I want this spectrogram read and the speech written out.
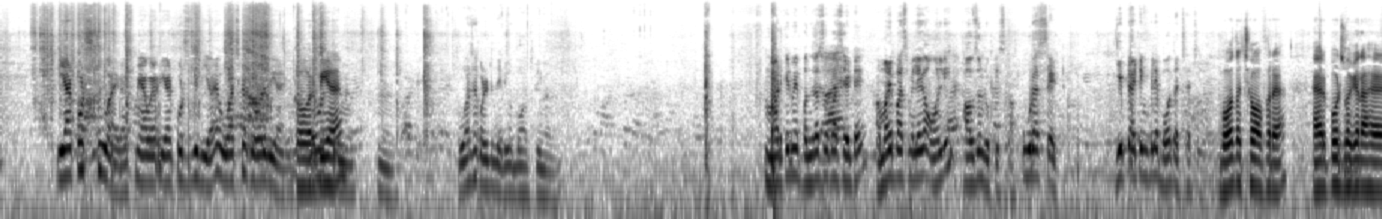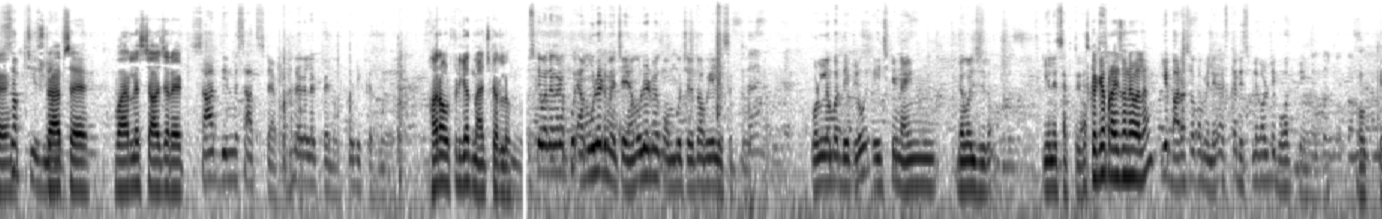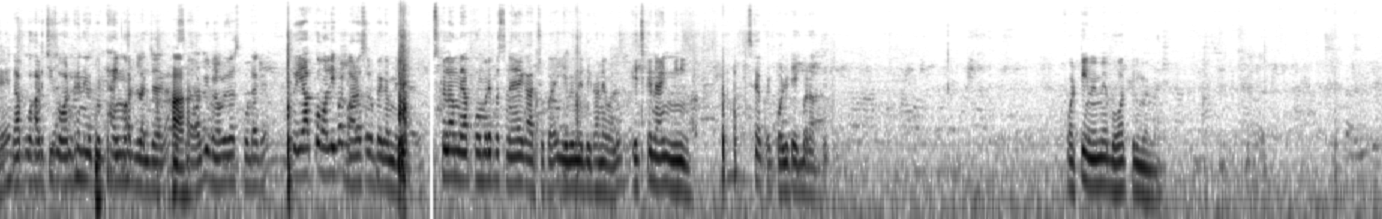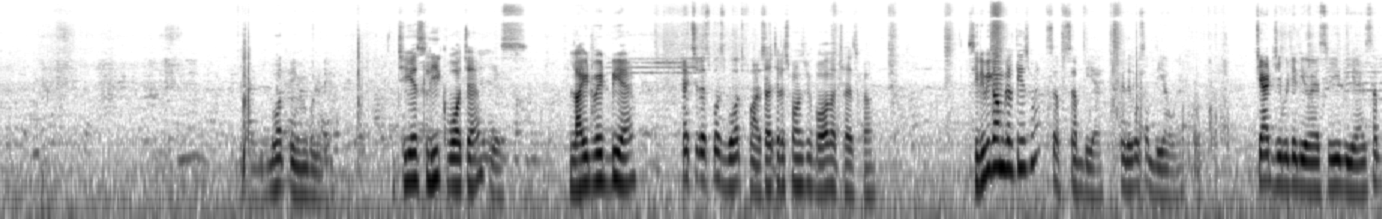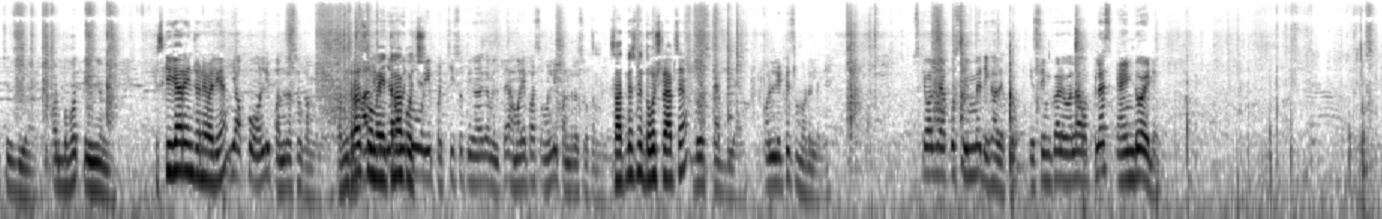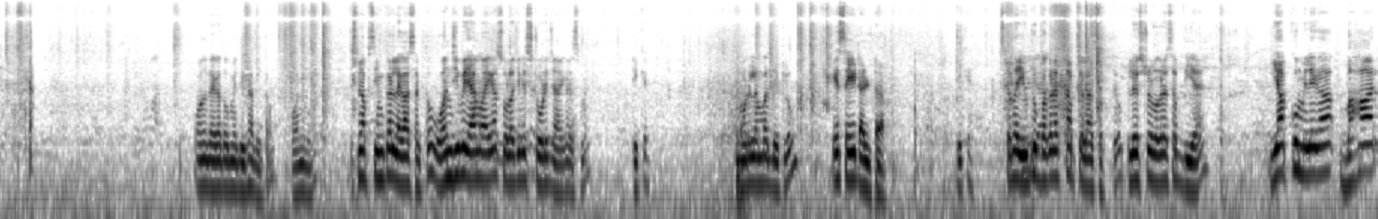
एयरपोर्ट्स टू आएगा इसमें एयरपोर्ट्स भी दिया है वॉच का कवर भी आएगा। कवर भी है। वॉच का क्वालिटी देख लो बहुत प्रीमियम है। मार्केट में 1500 का सेट है। हमारे पास मिलेगा ओनली थाउज़ेंड रुपीज़ का पूरा सेट गिफ्ट आइटिंग के लिए बहुत अच्छा चीज़ है। बहुत अच्छा ऑफ़र है। एयरपोर्ट्स वगैरह है सब चीज़ स्ट्रैप्स है वायरलेस चार्जर है। सात दिन में सात स्टेप अलग अलग पहनो कोई दिक्कत नहीं है। हर आउटफिट के साथ मैच कर लो। उसके बाद अगर आपको एमोलेट में चाहिए एमोलेट में कॉम्बो चाहिए तो आप ये ले सकते हो। मॉडल नंबर देख लो H K nine double zero ये ले सकते हो इसका क्या प्राइस होने वाला है? ये 1200 का मिलेगा इसका डिस्प्ले क्वालिटी बहुत प्रीमियम है। ओके मैं आपको हर चीज़ ऑन करने तो टाइम और लग जाएगा। हाँ। और भी प्रोडक्ट है। तो ये आपको ओनली फॉर बारह सौ रुपये का मिल जाएगा। उसके अलावा मैं आपको हमारे पास नया एक आ चुका है ये भी मैं दिखाने वाला हूँ। एच के नाइन मिनी इसका क्वालिटी एक बार आप देखो। फोर्टी एम में बहुत प्रीमियम है। बहुत प्रीमियम क्वालिटी है। जी ये स्लीक वॉच है। यस लाइट वेट भी है। टच रिस्पॉन्स बहुत फास्ट टच रिस्पॉन्स भी बहुत अच्छा है इसका। सीरी भी काम करती है इसमें? सब सब दिया है। इसमें देखो सब दिया हुआ है। चैट जीबीटी दिया है सी दिया है सब चीज़ दिया है। और बहुत प्रीमियम है। इसकी क्या रेंज होने वाली है? ये आपको ओनली पंद्रह सौ का मिलेगा। 1500 में इतना कुछ? तो ये पच्चीस सौ तीन हज़ार का मिलता है। हमारे पास ओनली पंद्रह सौ का मिलेगा। साथ में इसमें दो स्ट्रैप्स है। दो स्ट्रैप दिया है। और लेटेस्ट मॉडल है उसके बाद मैं आपको सिम में दिखा देता हूँ। ये सिम कार्ड वाला और प्लस एंड्रॉयड है। ऑन रहेगा तो मैं दिखा देता हूँ ऑन है इसमें आप सिम कार्ड लगा सकते हो। वन जी बी रैम आएगा सोलह जी बी स्टोरेज आएगा इसमें। ठीक है? मॉडल नंबर देख लो। एस एट अल्ट्रा ठीक है? इसके अंदर यूट्यूब वगैरह सब चला सकते हो। प्ले स्टोर वगैरह सब दिया है। ये आपको मिलेगा बाहर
